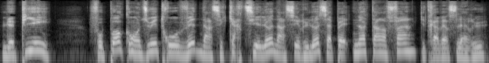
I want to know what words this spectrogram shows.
le pied. Faut pas conduire trop vite dans ces quartiers-là, dans ces rues-là. Ça peut être notre enfant qui traverse la rue.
